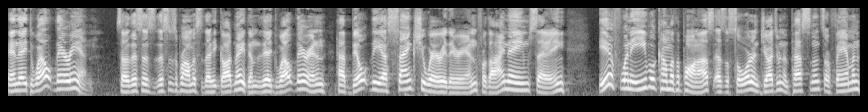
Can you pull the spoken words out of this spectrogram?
and they dwelt therein. So this is this is a promise that God made them. They dwelt therein, and have built thee a sanctuary therein for thy name, saying, If when evil cometh upon us, as a sword and judgment and pestilence or famine,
